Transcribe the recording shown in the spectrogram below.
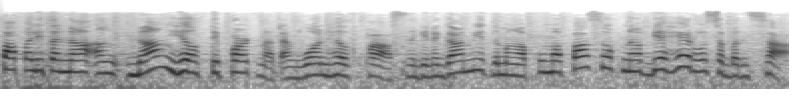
Papalitan na ang, ng Health Department ang One Health Pass na ginagamit ng mga pumapasok na biyahero sa bansa.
